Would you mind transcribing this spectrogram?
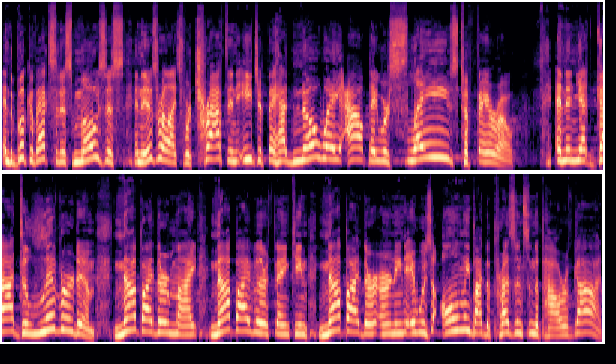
In the book of Exodus, Moses and the Israelites were trapped in Egypt. They had no way out, they were slaves to Pharaoh. And then yet God delivered them, not by their might, not by their thinking, not by their earning. It was only by the presence and the power of God.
